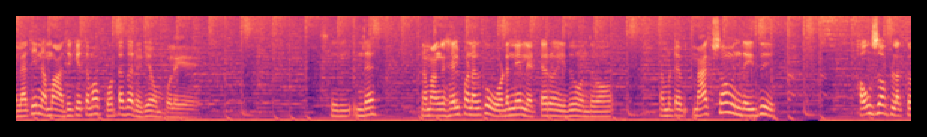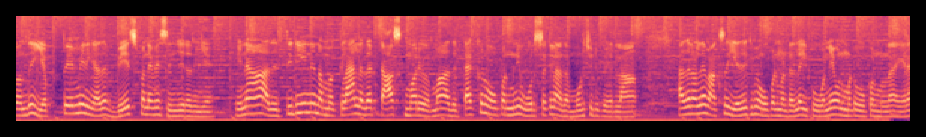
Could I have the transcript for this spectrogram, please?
எல்லாத்தையும் நம்ம அதுக்கேற்ற மாதிரி போட்டால் தான் ரெடி ஆகும் போலையே. சரி இந்த நம்ம அங்கே ஹெல்ப் பண்ணதுக்கு உடனே லெட்டரும் இதுவும் வந்துடும் நம்மகிட்ட மேக்ஸிமம் இந்த இது ஹவுஸ் ஆஃப் லக்கை வந்து எப்பயுமே நீங்கள் அதை வேஸ்ட் பண்ணவே செஞ்சிடாதீங்க. ஏன்னா அது திடீர்னு நம்ம கிளானில் ஏதாவது டாஸ்க் மாதிரி வருமா அது டக்குன்னு ஓப்பன் பண்ணி ஒரு செகண்ட் அதை முடிச்சுட்டு போயிடலாம். அதனால மேக்ஸிமம் எதுக்குமே ஓப்பன் பண்ணுறதில்ல இப்போ ஒன்றே ஒன்று மட்டும் ஓப்பன் பண்ணலாம். ஏன்னா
